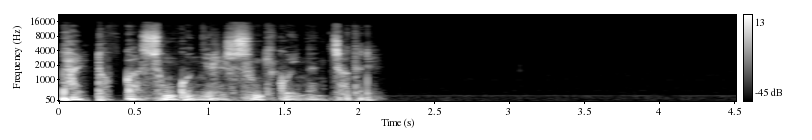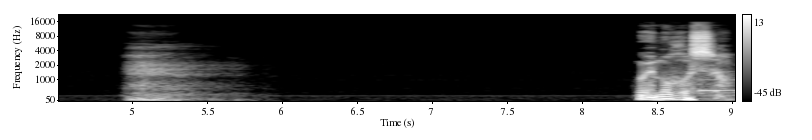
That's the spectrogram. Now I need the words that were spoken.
발톱과 송곳니를 숨기고 있는 저들이 왜 먹었어?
